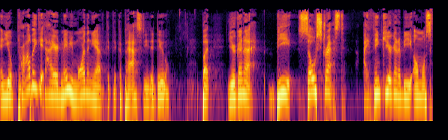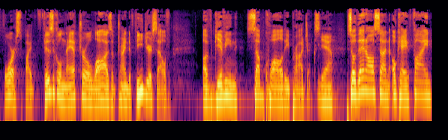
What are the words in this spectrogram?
and you'll probably get hired maybe more than you have the capacity to do. But you're going to be so stressed. I think you're going to be almost forced by physical, natural laws of trying to feed yourself of giving sub quality projects. yeah So then all of a sudden, okay, fine,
